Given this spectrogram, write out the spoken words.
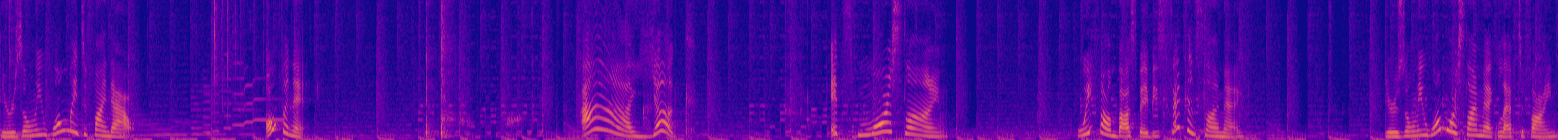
There is only one way to find out. Open it! Ah, yuck! It's more slime! We found Boss Baby's second slime egg. There's only one more slime egg left to find.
